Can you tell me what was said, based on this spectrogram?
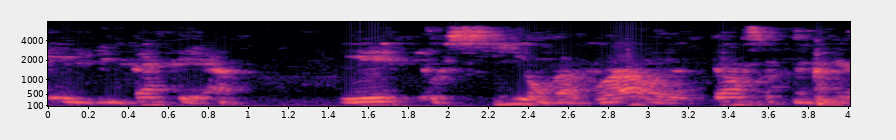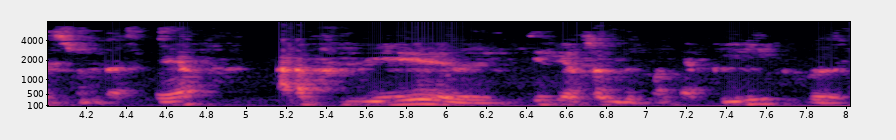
et du 21. Et aussi, on va voir dans cette manifestation de Bastère affluer des personnes de Pointe-à-Pitre,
